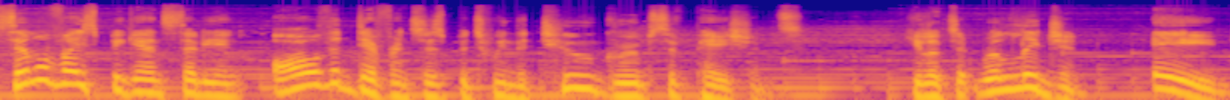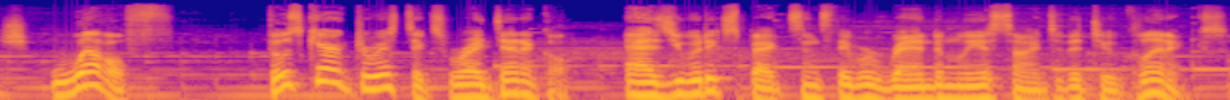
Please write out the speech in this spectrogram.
Semmelweis began studying all the differences between the two groups of patients. He looked at religion, age, wealth. Those characteristics were identical, as you would expect since they were randomly assigned to the two clinics.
